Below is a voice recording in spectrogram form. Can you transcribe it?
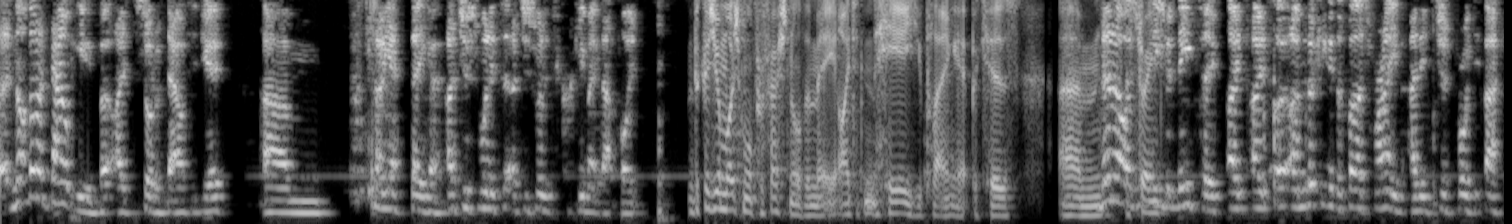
uh, not that I doubt you, but I sort of doubted you. Um, so yeah, there you go. I just wanted to, I just wanted to quickly make that point. Because you're much more professional than me, I didn't hear you playing it because um, No, no, I strange. didn't even need to. I, I, I'm looking at the first frame and it's just brought it back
